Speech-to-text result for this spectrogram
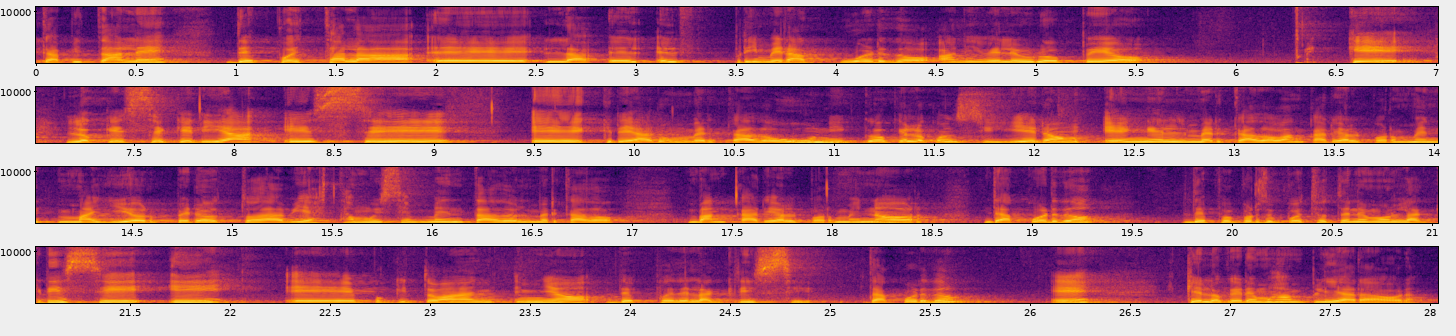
capitales. Después está eh, el, primer acuerdo a nivel europeo que lo que se quería es eh, crear un mercado único, que lo consiguieron en el mercado bancario al por mayor, pero todavía está muy segmentado el mercado bancario al por menor, ¿de acuerdo? Después, por supuesto, tenemos la crisis y eh, poquitos años después de la crisis, ¿de acuerdo? ¿Eh? Que lo queremos ampliar ahora.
